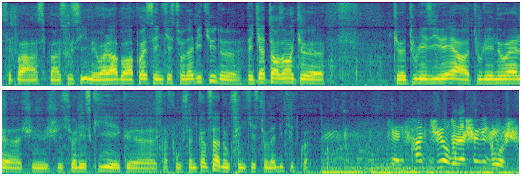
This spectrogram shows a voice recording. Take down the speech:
c'est pas, c'est pas un souci, mais voilà, bon après c'est une question d'habitude. Ça fait 14 ans que, que tous les hivers, tous les Noëls, euh, je, suis- je suis sur les skis et que ça fonctionne comme ça, donc c'est une question d'habitude quoi. Il y a une fracture de la cheville gauche.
